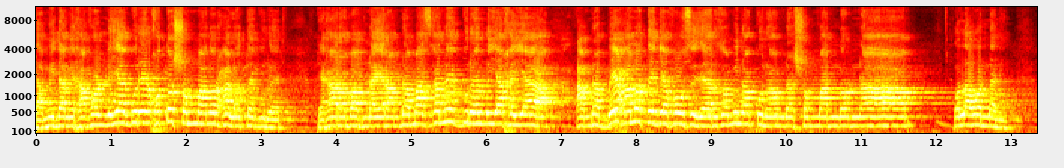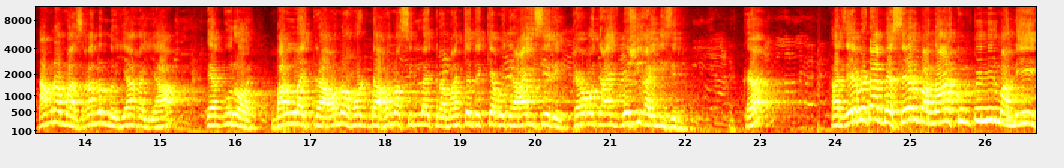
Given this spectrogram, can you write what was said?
দামি দামি কাপড় লইয়া ঘুরের কত সম্মানের হালতে ঘুরে। টেকার অভাব নাই আর আমরা মাঝখানে ঘুরে লইয়া খাইয়া, আমরা বে হালতে গিয়ে পৌঁছে যাই, আর জমিন কোনো আমরা সম্মান না। ওলা নানি, আমরা মাঝখানে লইয়া খাইয়া, এক গুড় হয় বাল্লাইত্রা অন হড্ডা, হন চিল্লাইত্রা মাঞ্চে দেখিয়া কইত্রা আইসে রে কে কইত্রা আইস বেশি খাই নিছে রে। হ্যাঁ আর যে বেটা বেসের বানার কোম্পানির মালিক,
